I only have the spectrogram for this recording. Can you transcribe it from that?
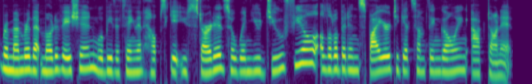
Remember that motivation will be the thing that helps get you started. So, when you do feel a little bit inspired to get something going, act on it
